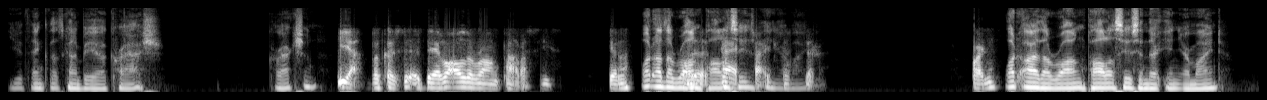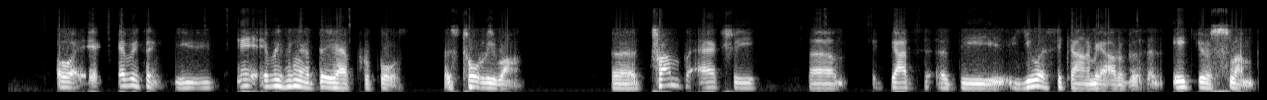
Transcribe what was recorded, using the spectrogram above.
you think there's going to be a crash? Correction? Yeah, because they have all the wrong policies. You know? What are the wrong policies in your mind? Pardon? What are the wrong policies in their in your mind? Oh, everything. You, everything that they have proposed is totally wrong. Uh, Trump actually uh, got uh, the U.S. economy out of an eight-year slump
